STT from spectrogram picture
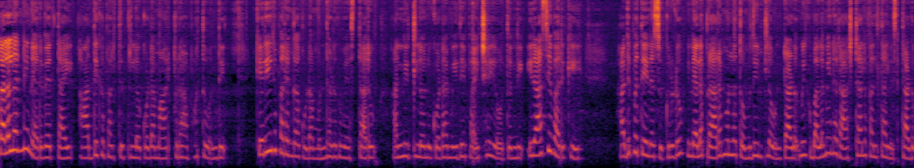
కలలన్నీ నెరవేరుతాయి. ఆర్థిక పరిస్థితుల్లో కూడా మార్పు రాబోతూ ఉంది. కెరీర్ పరంగా కూడా ముందడుగు వేస్తారు. అన్నిటిలోనూ కూడా మీదే పైచేయి అవుతుంది. ఈ రాశి వారికి అధిపతి అయిన శుక్రుడు ఈ నెల ప్రారంభంలో తొమ్మిదింట్లో ఉంటాడు. మీకు బలమైన రాష్ట్రాల ఫలితాలు ఇస్తాడు.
